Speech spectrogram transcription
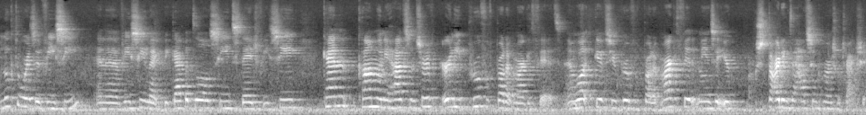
look towards a vc and a vc like the capital seed stage vc can come when you have some sort of early proof of product market fit and what gives you proof of product market fit it means that you're starting to have some commercial traction.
